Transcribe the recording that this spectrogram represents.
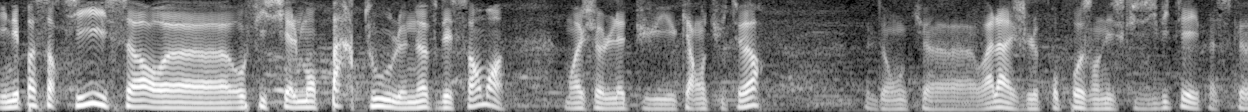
Il n'est pas sorti, il sort euh, officiellement partout le 9 décembre. Moi, je l'ai depuis 48 heures. Donc euh, voilà, je le propose en exclusivité parce qu'il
